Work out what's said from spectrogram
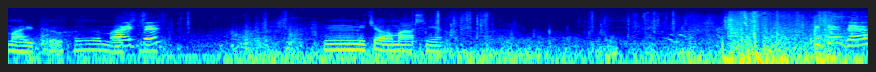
मैं हाइट पे हूँ, मैं हाइट पे? हम्म, नीचे आ रहा हूँ मैक्स नहीं है। पीछे गया ऊपर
